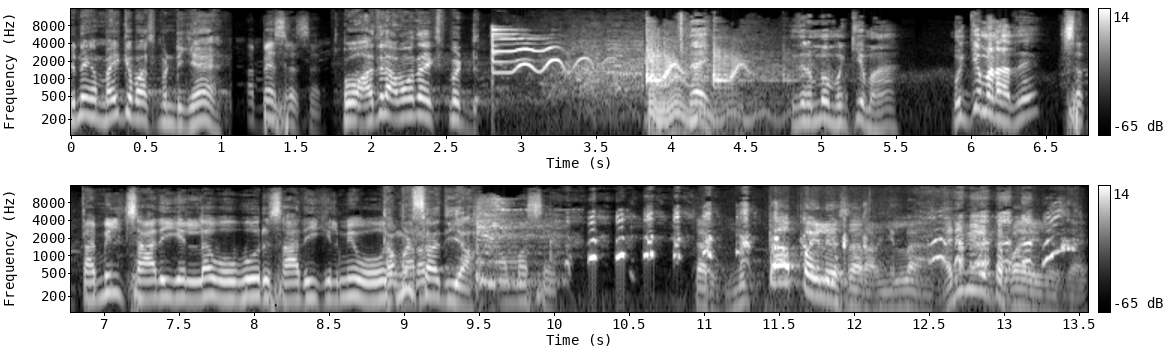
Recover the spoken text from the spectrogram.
என்னங்க மைக்க பாஸ் பண்ணிட்டீங்க? பேசுறேன் சார். ஓ அதுல அவங்க தான் எக்ஸ்பர்ட் இது ரொம்ப முக்கியமா? முக்கியமாடா அது? தமிழ் சாதிகள்ல ஒவ்வொரு சாதிகளுமே ஒவ்வொரு சாதியா? ஆமா சார். சார் முட்டா பயில சார் அவங்க எல்லாம் அறிவியட்ட பயில சார்.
